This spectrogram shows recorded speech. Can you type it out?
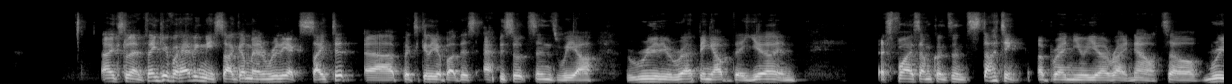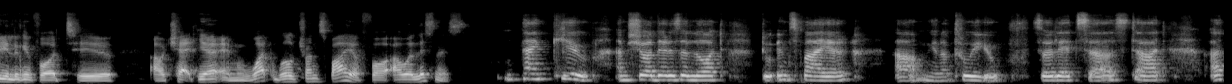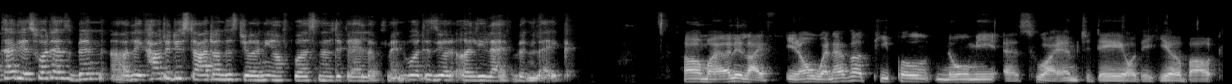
Excellent. Thank you for having me, Sargam. I'm really excited, uh, particularly about this episode since we are really wrapping up the year and as far as I'm concerned, starting a brand new year right now. So really looking forward to our chat here and what will transpire for our listeners. Thank you. I'm sure there is a lot to inspire, um, you know, through you. So let's uh, start. Uh, Thaddeus, what has been uh, like? How did you start on this journey of personal development? What has your early life been like? Oh, my early life. You know, whenever people know me as who I am today, or they hear about,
